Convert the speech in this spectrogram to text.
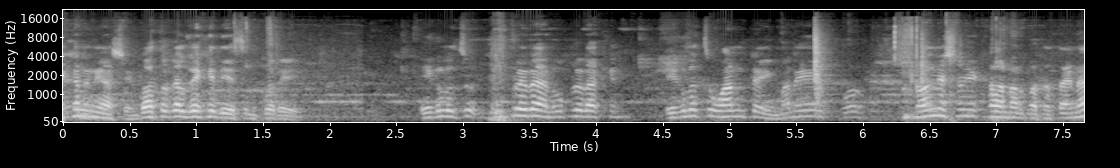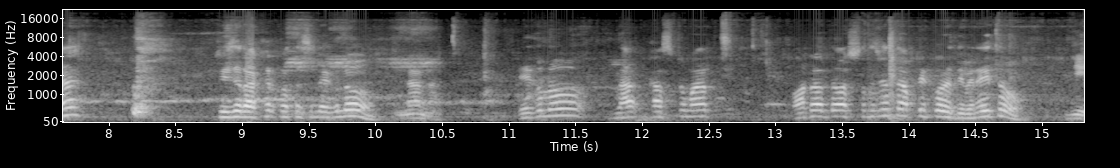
এখানে নিয়ে আসেন গতকাল রেখে দিয়েছেন করে। এগুলো উপরে রান উপরে রাখেন। এগুলো হচ্ছে ওয়ান টাইম মানে সঙ্গে সঙ্গে খাওয়ানোর কথা তাই না? ফ্রিজে রাখার কথা ছিল এগুলো? না না। এগুলো কাস্টমার অর্ডার দেওয়ার সাথে সাথে আপনি করে দিবেন এই তো? জি।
